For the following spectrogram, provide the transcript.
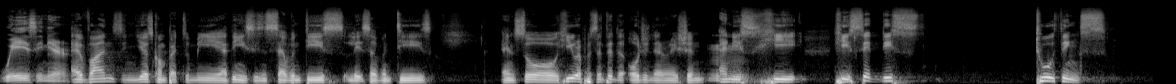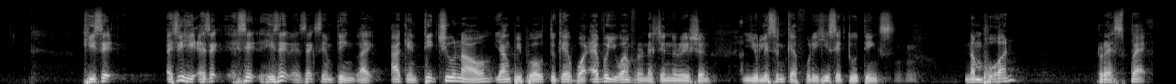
way senior advanced in years compared to me. I think he's in seventies, late seventies, and so he represented the older generation. Mm-hmm. And he's, he he said these two things. He said, actually, he, exact, he said he said the exact same thing. Like I can teach you now, young people, to get whatever you want from the next generation. And you listen carefully. He said two things. Mm-hmm. Number one, respect.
